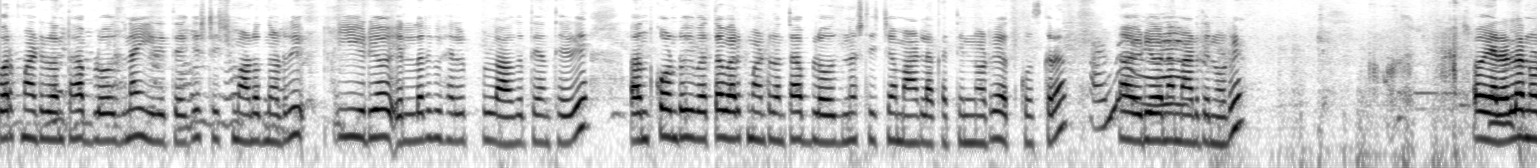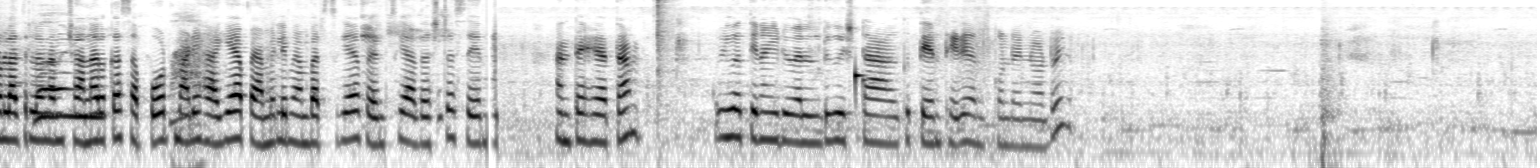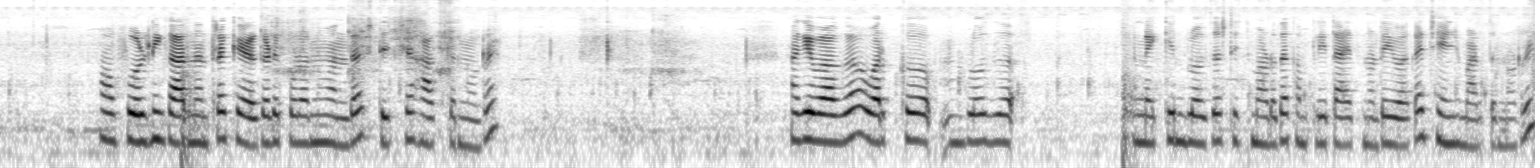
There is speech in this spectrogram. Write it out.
ವರ್ಕ್ ಮಾಡಿರುವಂತಹ ಬ್ಲೌಸ್ನ ಈ ರೀತಿಯಾಗಿ ಸ್ಟಿಚ್ ಮಾಡೋದು ನೋಡ್ರಿ. ಈ ವಿಡಿಯೋ ಎಲ್ಲರಿಗೂ ಹೆಲ್ಪ್ಫುಲ್ ಆಗುತ್ತೆ ಅಂಥೇಳಿ ಅಂದ್ಕೊಂಡು ಇವತ್ತು ವರ್ಕ್ ಮಾಡಿರೋಂತಹ ಬ್ಲೌಸ್ನ ಸ್ಟಿಚ್ ಮಾಡ್ಲಾಕತ್ತೀನಿ ನೋಡಿರಿ. ಅದಕ್ಕೋಸ್ಕರ ಆ ವಿಡಿಯೋನ ಮಾಡಿದೆ ನೋಡಿರಿ. ಯಾರೆಲ್ಲ ನೋಡ್ಲಾತಿಲ್ಲ ನಮ್ಮ ಚಾನಲ್ಗೆ ಸಪೋರ್ಟ್ ಮಾಡಿ, ಹಾಗೆ ಆ ಫ್ಯಾಮಿಲಿ ಮೆಂಬರ್ಸ್ಗೆ ಫ್ರೆಂಡ್ಸ್ಗೆ ಆದಷ್ಟು ಸೇರ್ ಅಂತ ಹೇಳ್ತಾ. ಇವತ್ತಿನ ವಿಡಿಯೋ ಎಲ್ರಿಗೂ ಇಷ್ಟ ಆಗುತ್ತೆ ಅಂಥೇಳಿ ಅಂದ್ಕೊಂಡೆ ನೋಡ್ರಿ. ಫೋಲ್ಡಿಂಗ್ ಆದ ನಂತರ ಕೆಳಗಡೆ ಕೂಡ ಒಂದು ಸ್ಟಿಚ್ ಹಾಕ್ತಾರೆ ನೋಡ್ರಿ. ಹಾಗೆ ಇವಾಗ ವರ್ಕ್ ಬ್ಲೌಸ್ ನೆಕ್ಕಿನ ಬ್ಲೌಸ್ ಸ್ಟಿಚ್ ಮಾಡೋದ ಕಂಪ್ಲೀಟ್ ಆಯ್ತು ನೋಡಿರಿ. ಇವಾಗ ಚೇಂಜ್ ಮಾಡ್ತೀನಿ ನೋಡಿರಿ.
